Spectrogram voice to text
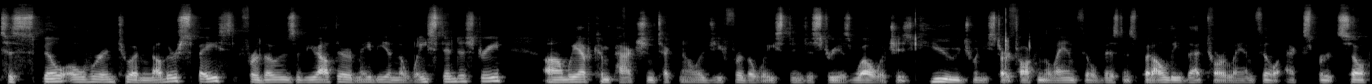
To spill over into another space for those of you out there, maybe in the waste industry, Um, we have compaction technology for the waste industry as well, which is huge when you start talking the landfill business. But I'll leave that to our landfill experts. So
